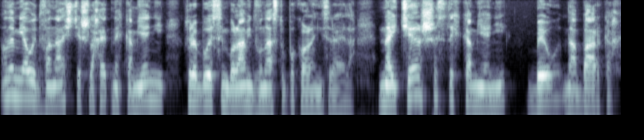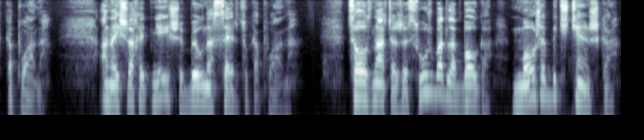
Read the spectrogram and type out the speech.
One miały 12 szlachetnych kamieni, które były symbolami 12 pokoleń Izraela. Najcięższy z tych kamieni był na barkach kapłana, a najszlachetniejszy był na sercu kapłana. Co oznacza, że służba dla Boga może być ciężka,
